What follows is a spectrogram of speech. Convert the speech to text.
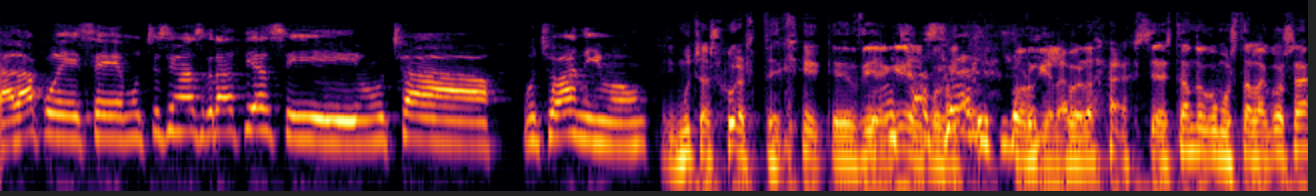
Nada, pues eh, muchísimas gracias y mucha mucho ánimo. Y mucha suerte, que, que decía aquel, porque, porque, la verdad, estando como está la cosa.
